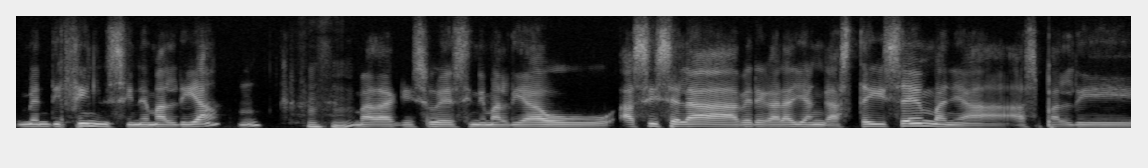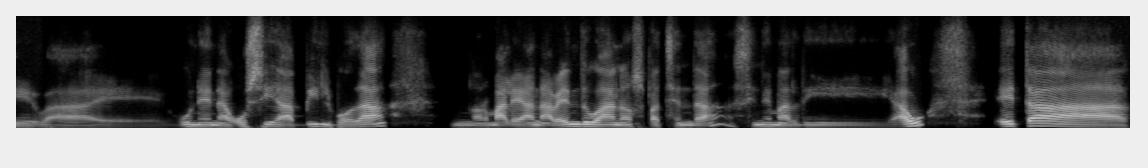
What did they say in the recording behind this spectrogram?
mendifin zinemaldia, hm? badakizue zinemaldi hau hasi zela bere garaian gazte izen, baina aspaldi ba, e, gune nagusia bilbo da, normalean abenduan ospatzen da, zinemaldi hau, eta,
